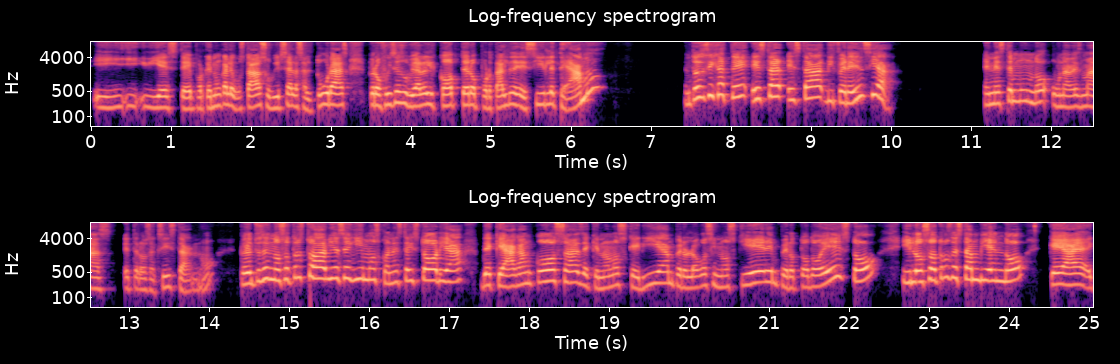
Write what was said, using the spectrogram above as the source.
y, y, este, porque nunca le gustaba subirse a las alturas, pero fue y se subió al helicóptero por tal de decirle te amo. Entonces, fíjate esta, esta diferencia en este mundo, una vez más, heterosexista, ¿no? Pero entonces nosotros todavía seguimos con esta historia de que hagan cosas, de que no nos querían, pero luego si nos quieren, pero todo esto, y los otros están viendo que,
